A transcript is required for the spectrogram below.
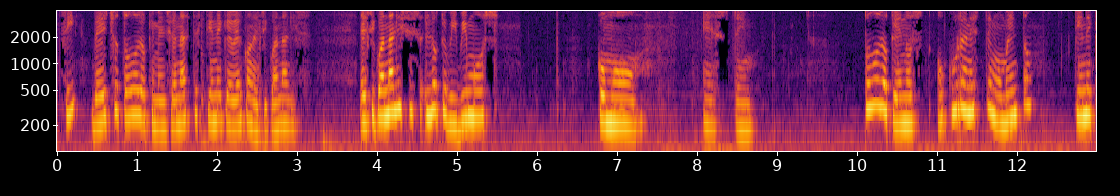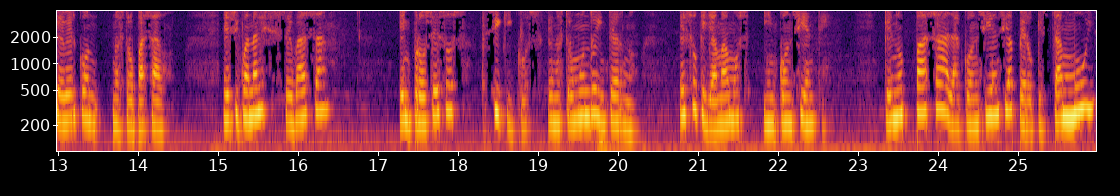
Sí, de hecho todo lo que mencionaste tiene que ver con el psicoanálisis. El psicoanálisis es lo que vivimos como este todo lo que nos ocurre en este momento tiene que ver con nuestro pasado. El psicoanálisis se basa en procesos psíquicos en nuestro mundo interno, eso que llamamos inconsciente, que no pasa a la conciencia, pero que está muy,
